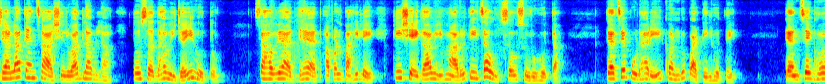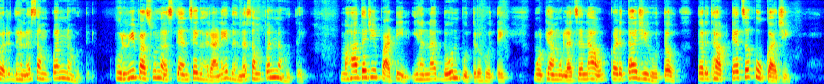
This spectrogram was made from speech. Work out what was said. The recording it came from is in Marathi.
ज्याला त्यांचा आशीर्वाद लाभला तो सदा विजयी होतो. सहाव्या अध्यायात आपण पाहिले की शेगावी मारुतीचा उत्सव सुरू होता. त्याचे पुढारी खंडू पाटील होते. त्यांचे घर धनसंपन्न होते. पूर्वीपासूनच त्यांचे घराणे धनसंपन्न होते. महादजी पाटील यांना दोन पुत्र होते. मोठ्या मुलाचं नाव कडताजी होतं तर धाकट्याचं कुकाजी.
